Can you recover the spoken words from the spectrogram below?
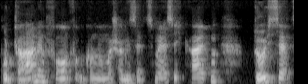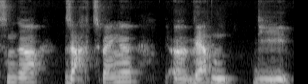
brutal in Form von ökonomischer Gesetzmäßigkeiten, durchsetzender Sachzwänge, äh, werden die,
